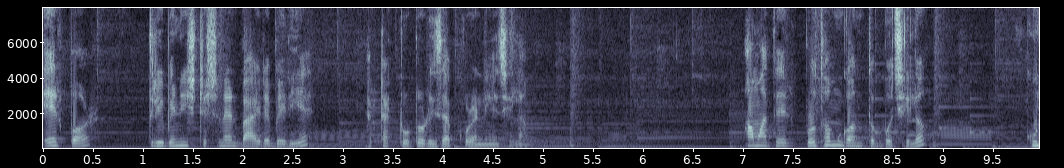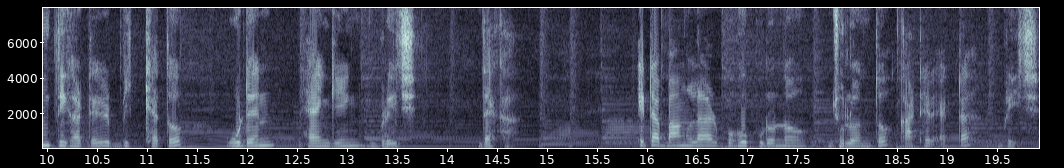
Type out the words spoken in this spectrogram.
এরপর ত্রিবেণী স্টেশনের বাইরে বেরিয়ে একটা টোটো রিজার্ভ করে নিয়েছিলাম। আমাদের প্রথম গন্তব্য ছিল কুন্তিঘাটের বিখ্যাত উডেন হ্যাঙ্গিং ব্রিজ দেখা। এটা বাংলার বহু পুরনো ঝুলন্ত কাঠের একটা ব্রিজ।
